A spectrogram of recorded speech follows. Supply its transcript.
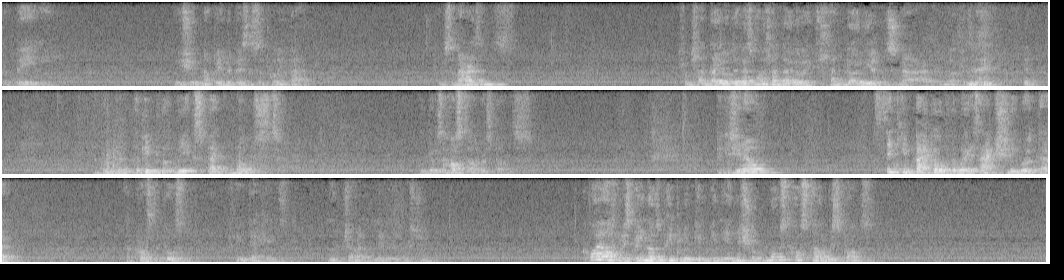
But B, we should not be in the business of pulling back. From Samaritans, from Llandeilo livers. What are Llandeilo? Llandolians? No, the, the people that we expect most will give us a hostile response. Because you know, thinking back over the way it's actually worked out across the course of a few decades, trying to live as a Christian, quite often it's been those people who give me the initial, most hostile response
